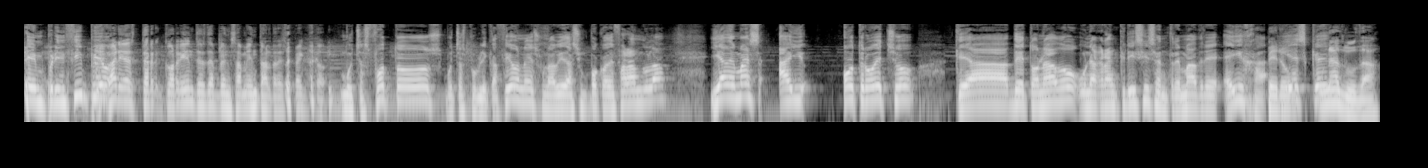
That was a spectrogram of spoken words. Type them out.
En Hay principio, varias ter- corrientes de pensamiento al respecto. muchas fotos, muchas publicaciones, una vida así un poco de farándula. Y además hay otro hecho que ha detonado una gran crisis entre madre e hija. Pero y es que... una duda.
